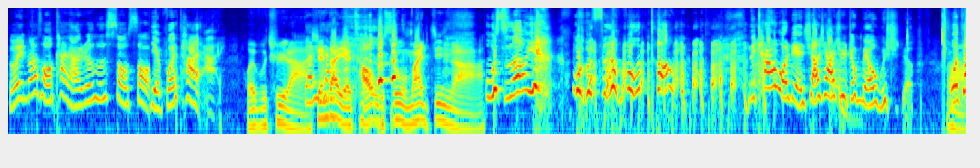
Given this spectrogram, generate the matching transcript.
所以那时候看起来就是瘦瘦，也不会太矮。回不去啦现在也朝五十五迈进啦。五十二也五十不动，你看我脸消下去就没有五十了，我在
